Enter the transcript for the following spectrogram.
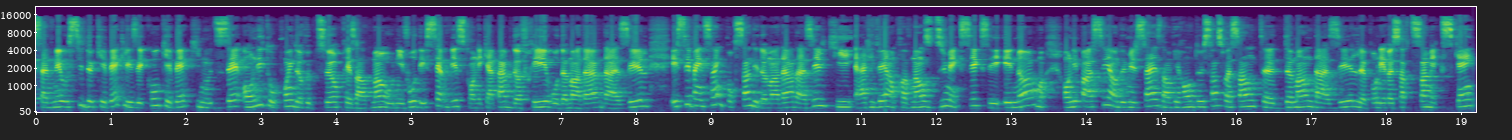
ça venait aussi de Québec, les Échos Québec qui nous disaient on est au point de rupture présentement au niveau des services qu'on est capable d'offrir aux demandeurs d'asile. Et c'est 25% des demandeurs d'asile qui arrivaient en provenance du Mexique c'est énorme. On est passé en 2016 d'environ 260 demandes d'asile pour les ressortissants mexicains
